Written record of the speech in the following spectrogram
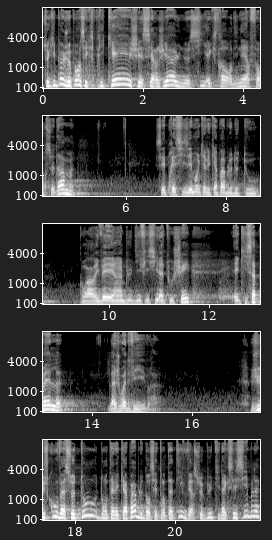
Ce qui peut, je pense, expliquer chez Sergia une si extraordinaire force d'âme, c'est précisément qu'elle est capable de tout pour arriver à un but difficile à toucher et qui s'appelle la joie de vivre. Jusqu'où va ce tout dont elle est capable dans ses tentatives vers ce but inaccessible?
